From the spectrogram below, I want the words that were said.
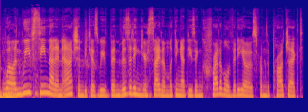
Mm-hmm. Well, and we've seen that in action because we've been visiting your site and looking at these incredible videos from the project.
